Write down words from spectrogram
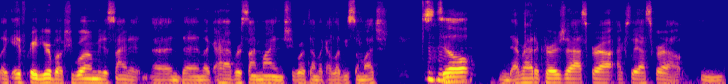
like eighth grade yearbook, she wanted me to sign it, and then like I have her sign mine, and she wrote down like, I love you so much. Mhm. Still, never had the courage to ask her out. Actually, ask her out, and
